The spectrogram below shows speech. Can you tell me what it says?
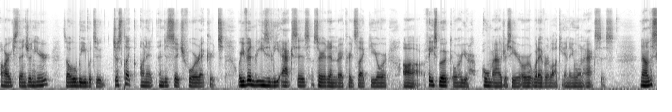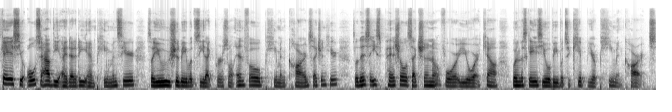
our extension here. So we'll be able to just click on it and just search for records or even easily access certain records like your uh, Facebook or your home address here or whatever login you want to access. Now in this case, you also have the identity and payments here. So you should be able to see like personal info, payment card section here. So this is a special section for your account. Well, in this case, you'll be able to keep your payment cards.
